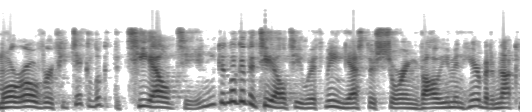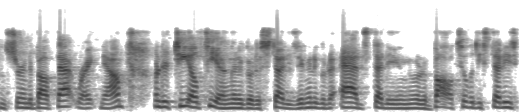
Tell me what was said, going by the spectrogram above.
Moreover, if you take a look at the TLT, and you can look at the TLT with me, and yes, there's soaring volume in here, but I'm not concerned about that right now. Under TLT, I'm going to go to studies. I'm going to go to add study. I'm going to go to volatility studies,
